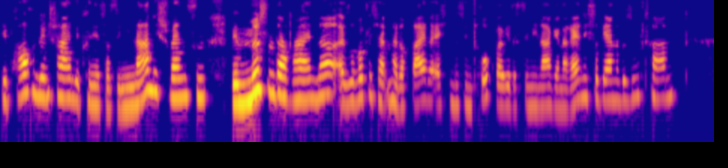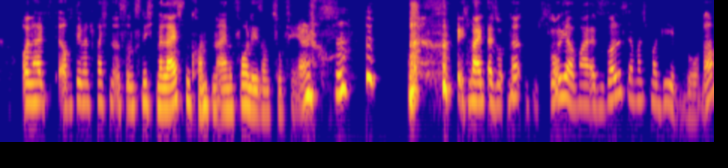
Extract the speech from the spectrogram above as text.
wir brauchen den Schein, wir können jetzt das Seminar nicht schwänzen, wir müssen da rein, ne? Also wirklich hatten halt auch beide echt ein bisschen Druck, weil wir das Seminar generell nicht so gerne besucht haben und halt auch dementsprechend es uns nicht mehr leisten konnten, eine Vorlesung zu fehlen. ich meine, also, ne, soll ja mal, also soll es ja manchmal geben, so, ne?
